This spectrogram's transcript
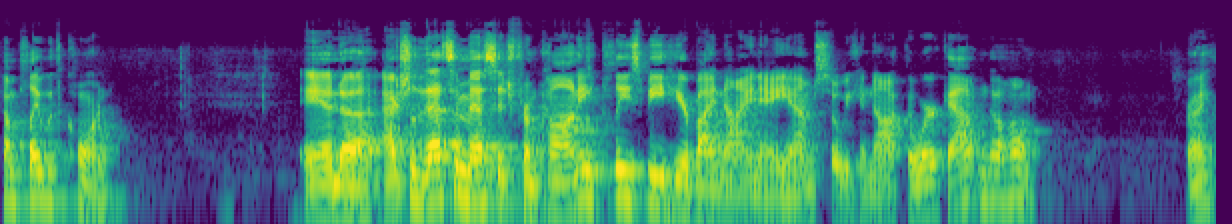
Come play with corn. And uh, actually, that's a message from Connie. Please be here by 9 a.m. so we can knock the work out and go home. Right?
